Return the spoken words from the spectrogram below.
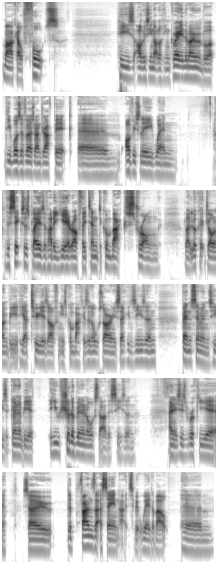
Markelle Fultz He's obviously not looking great at the moment, but he was a first round draft pick. Um, obviously, when the Sixers players have had a year off, they tend to come back strong. Like, look at Joel Embiid. He had two years off and he's come back as an all star in his second season. Ben Simmons, he's going to be a. He should have been an all star this season. And it's his rookie year. So, the fans that are saying that, it's a bit weird about um,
